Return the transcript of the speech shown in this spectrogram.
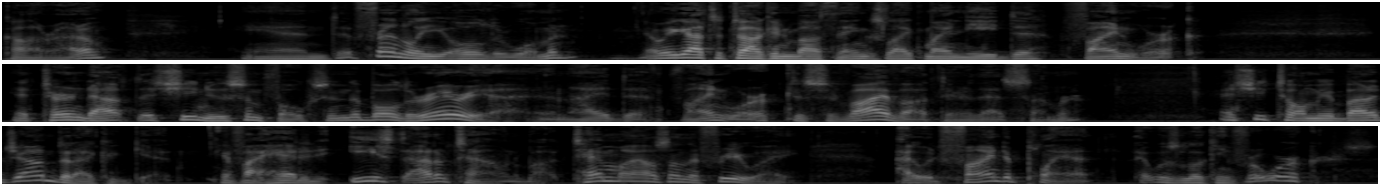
Colorado, and a friendly older woman. And we got to talking about things like my need to find work. It turned out that she knew some folks in the Boulder area, and I had to find work to survive out there that summer. And she told me about a job that I could get. If I headed east out of town, about 10 miles on the freeway, I would find a plant that was looking for workers.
